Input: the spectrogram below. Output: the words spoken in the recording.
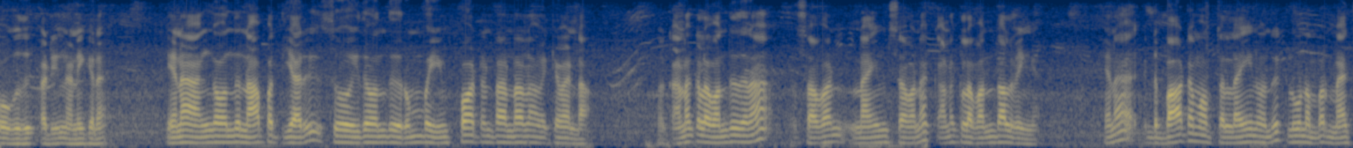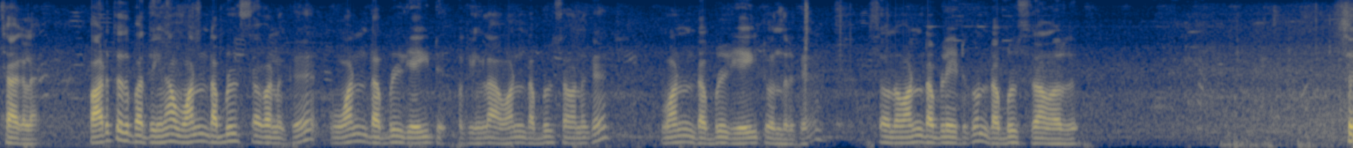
போகுது அப்படின்னு நினைக்கிறேன். ஏன்னா அங்கே வந்து நாற்பத்தி ஆறு ஸோ இதை வந்து ரொம்ப இம்பார்ட்டண்ட்டாண்டாலாம் வைக்க வேண்டாம். கணக்கில் வந்ததுன்னா செவன் நைன் செவனை கணக்கில் வந்தால் வைங்க. ஏன்னா இந்த பாட்டம் ஆஃப் த லைன் வந்து க்ளூ நம்பர் மேட்ச் ஆகலை. இப்போ அடுத்தது பார்த்தீங்கன்னா ஒன் டபுள் செவனுக்கு ஒன் டபுள் எயிட்டு ஓகேங்களா? ஒன் டபுள் செவனுக்கு ஒன் டபுள் எயிட் வந்திருக்கு. ஸோ அந்த ஒன் டபுள் எயிட்டுக்கும் டபுள்ஸ் தான் வருது. ஸோ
